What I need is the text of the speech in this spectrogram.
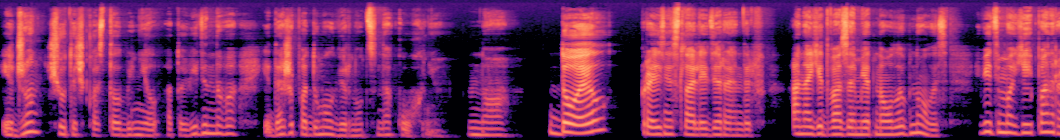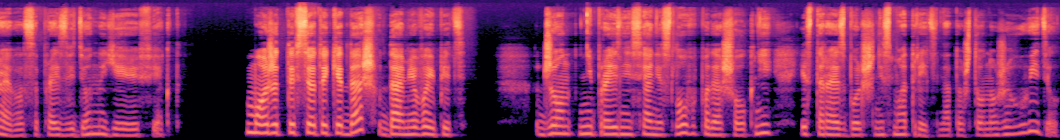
и Джон чуточку остолбенел от увиденного и даже подумал вернуться на кухню. Но... «Дойл!» — произнесла леди Рэндольф. Она едва заметно улыбнулась. Видимо, ей понравился произведенный ею эффект. «Может, ты все-таки дашь даме выпить?» Джон, не произнеся ни слова, подошел к ней и, стараясь больше не смотреть на то, что он уже увидел,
